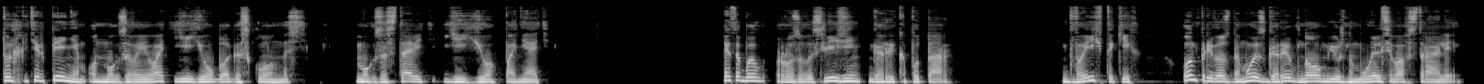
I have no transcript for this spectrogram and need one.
Только терпением он мог завоевать ее благосклонность, мог заставить ее понять. Это был розовый слизень горы Капутар. Двоих таких он привез домой с горы в Новом Южном Уэльсе в Австралии.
